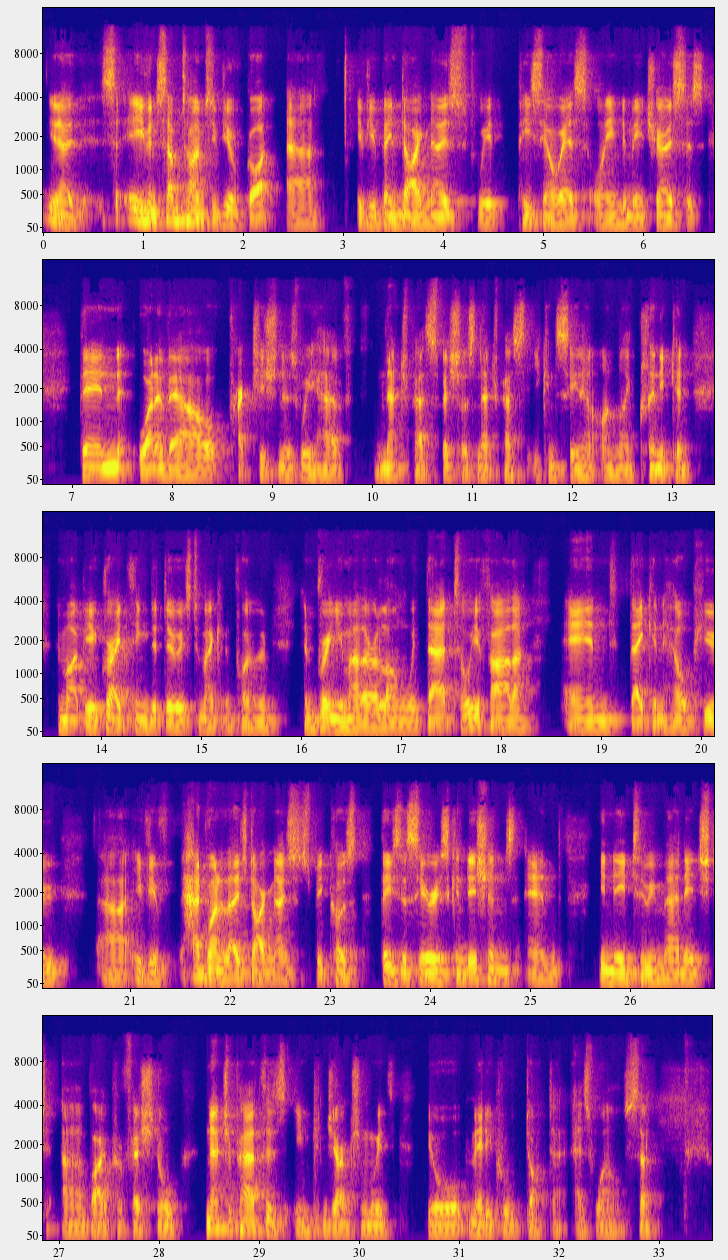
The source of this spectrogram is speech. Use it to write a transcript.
you know even sometimes if you've got uh, if you've been diagnosed with PCOS or endometriosis, then one of our practitioners we have naturopath specialist naturopaths that you can see in our online clinic. And it might be a great thing to do is to make an appointment and bring your mother along with that or your father, and they can help you uh, if you've had one of those diagnoses because these are serious conditions and you need to be managed uh, by a professional naturopath in conjunction with your medical doctor as well. So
